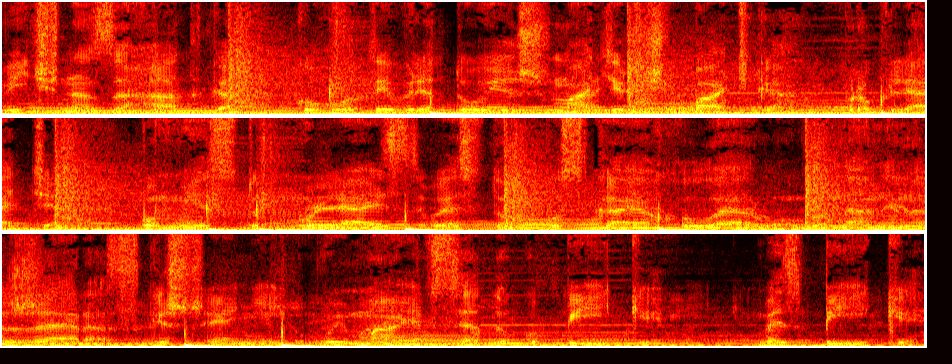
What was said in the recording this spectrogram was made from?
вічна загадка, кого ти врятуєш, матір чи батька, прокляття по місту гуляє свистом, пускає холеру, вона не нажера з кишені, виймає все до копійки, без бійки.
